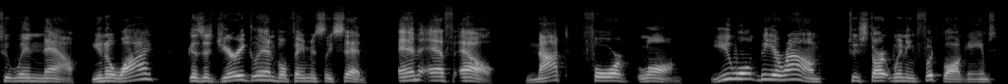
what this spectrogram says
to win now. You know why? Because as Jerry Glanville famously said, NFL, not for long. You won't be around to start winning football games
